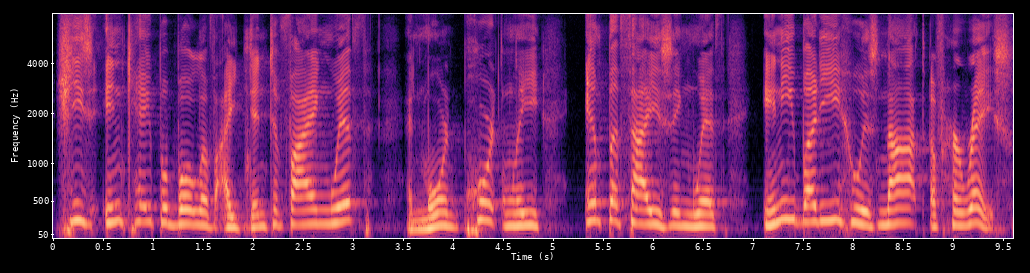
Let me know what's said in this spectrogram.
She's incapable of identifying with, and more importantly, empathizing with anybody who is not of her race.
